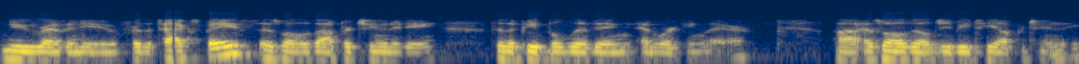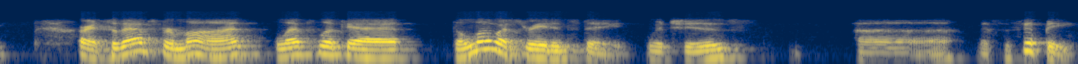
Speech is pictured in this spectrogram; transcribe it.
new revenue for the tax base as well as opportunity to the people living and working there, uh, as well as LGBT opportunity. All right, so that's Vermont. Let's look at the lowest rated state, which is uh, Mississippi.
